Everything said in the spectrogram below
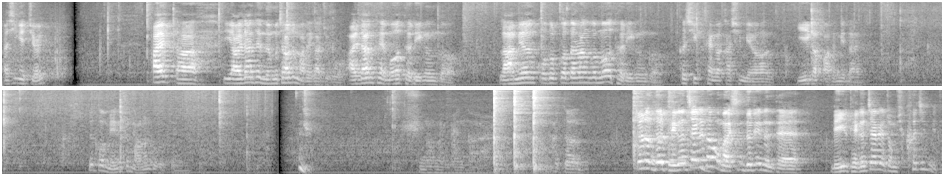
아시겠죠? 알, 아, 이 알단테 너무 자주 말해가지고 알단테 뭐 덜 익은 거 라면 꼬들꼬들한 거 뭐 덜 익은 거 그식 생각하시면 이해가 빠릅니다. 그거 면이 좀 많은 거거든요. 신놈의 맨날 하여튼 저는 늘 100원짜리라고 말씀드리는데 매일 100원짜리가 조금씩 커집니다.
